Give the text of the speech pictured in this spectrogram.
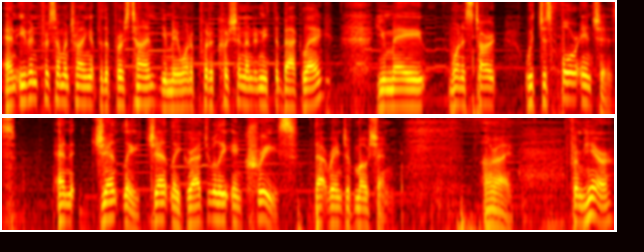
And even for someone trying it for the first time, you may want to put a cushion underneath the back leg. You may want to start with just four inches and gently, gently, gradually increase that range of motion. All right. From here,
